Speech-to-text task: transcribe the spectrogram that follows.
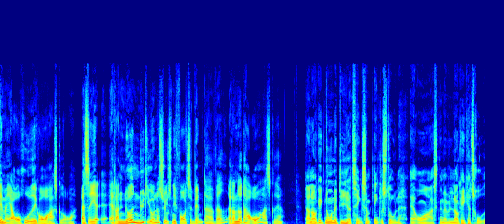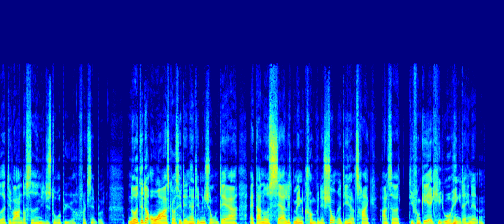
dem er jeg overhovedet ikke overrasket over. Altså, er der noget nyt i undersøgelsen i forhold til, hvem der har været? Er der noget, der har overrasket jer? Der er nok ikke nogen af de her ting, som enkelstående er overraskende. Man vil nok ikke have troet, at det var andre steder end i de store byer, for eksempel. Noget af det, der overrasker os i den her dimension, det er, at der er noget særligt med en kombination af de her træk. Altså, de fungerer ikke helt uafhængigt af hinanden.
